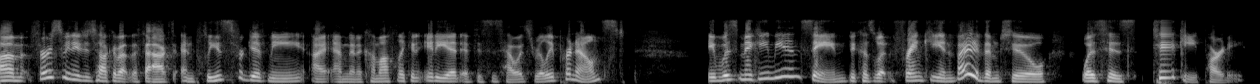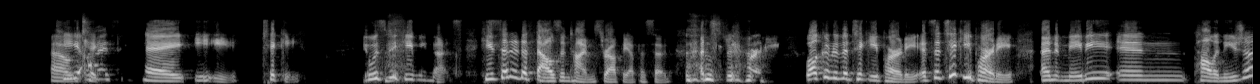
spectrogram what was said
Um, first, we need to talk about the fact, and please forgive me, I am going to come off like an idiot if this is how it's really pronounced. It was making me insane because what Frankie invited them to was his Tiki party. Oh, T I C K E E. Tiki. It was making me nuts. He said it a thousand times throughout the episode. That's true. Welcome to the Tiki Party. It's a Tiki Party. And maybe in Polynesia,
